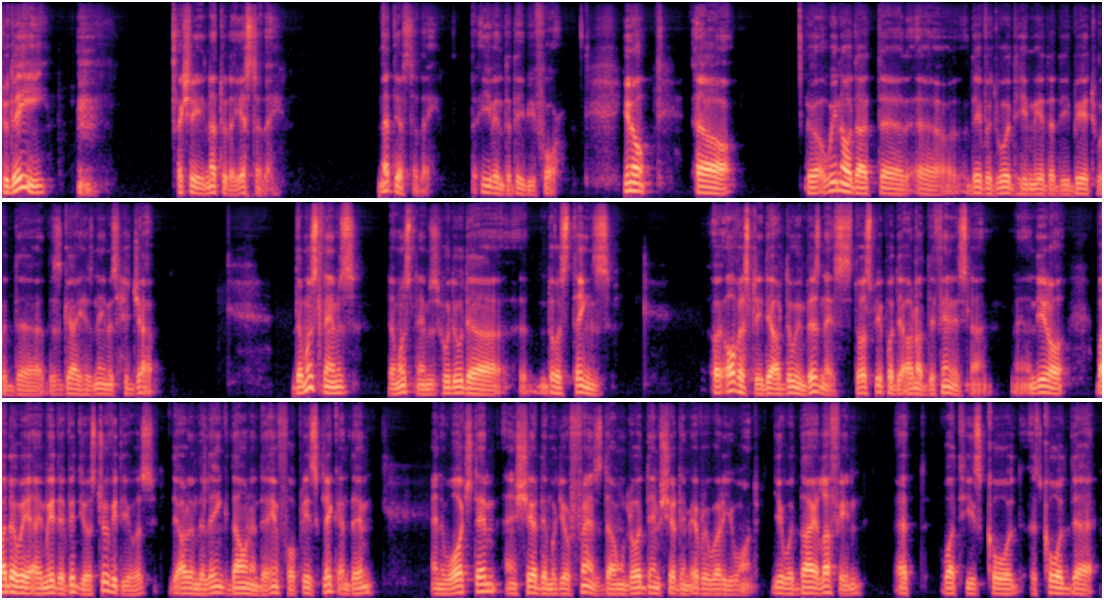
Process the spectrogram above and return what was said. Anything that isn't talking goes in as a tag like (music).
Today, (clears throat) actually not today, yesterday, not yesterday, even the day before. You know, uh, uh, we know that uh, uh, David Wood he made a debate with uh, this guy. His name is Hijab. The Muslims, the Muslims who do the those things, obviously they are doing business. Those people they are not defending Islam. And you know, by the way, I made the videos, two videos. They are in the link down in the info. Please click on them and watch them and share them with your friends. Download them, share them everywhere you want. You would die laughing at what he's called. It's called the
